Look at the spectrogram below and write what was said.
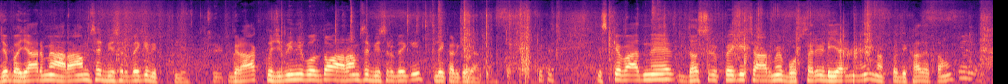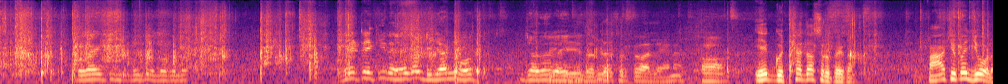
जो बाज़ार में आराम से बीस रुपये की बिकती है। ग्राहक कुछ भी नहीं बोलता आराम से बीस रुपये की ले करके जाता है। ठीक है? इसके बाद में दस रुपये की चार में बहुत सारी डिज़ाइन है मैं आपको दिखा देता हूँ। वैरायटी अलग अलग रेट एक ही रहेगा डिज़ाइन बहुत ज़्यादा ये रहेगी। दस दस रुपये वाले हैं ना? हाँ। एक गुच्छा दस रुपये का। पाँच रुपये जोड़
